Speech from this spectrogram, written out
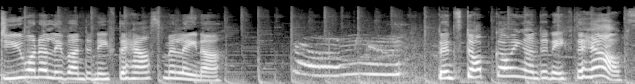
Do you want to live underneath the house, Melina? Then stop going underneath the house.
